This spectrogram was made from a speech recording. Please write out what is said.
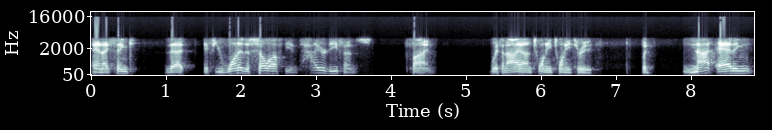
And I think that if you wanted to sell off the entire defense, fine, with an eye on 2023. But not adding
